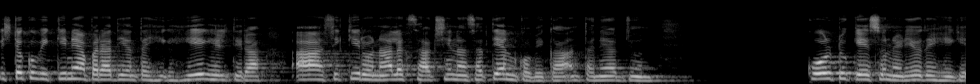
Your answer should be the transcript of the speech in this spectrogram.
ಇಷ್ಟಕ್ಕೂ ವಿಕ್ಕಿನೇ ಅಪರಾಧಿ ಅಂತ ಹೀಗೆ ಹೇಗೆ ಹೇಳ್ತೀರಾ? ಆ ಸಿಕ್ಕಿರೋ ನಾಲ್ಕು ಸಾಕ್ಷಿನ ಸತ್ಯ ಅನ್ಕೋಬೇಕಾ? ಅಂತಾನೆ ಅರ್ಜುನ್. ಕೋರ್ಟು ಕೇಸು ನಡೆಯೋದೇ ಹೀಗೆ.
